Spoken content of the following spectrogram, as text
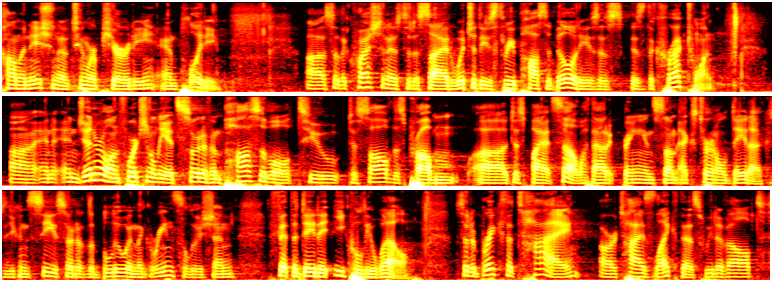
combination of tumor purity and ploidy. Uh, so the question is to decide which of these three possibilities is, is the correct one. Uh, and in general, unfortunately, it's sort of impossible to, to solve this problem uh, just by itself without bringing in some external data, because you can see sort of the blue and the green solution fit the data equally well. So to break the tie, or ties like this, we developed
